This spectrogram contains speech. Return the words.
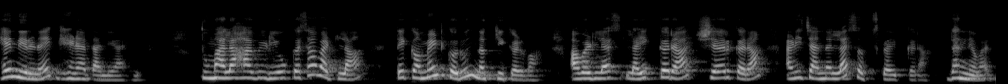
हे निर्णय घेण्यात आले आहेत. तुम्हाला हा व्हिडिओ कसा वाटला ते कमेंट करून नक्की कळवा. आवडल्यास लाईक करा शेअर करा आणि चॅनलला सबस्क्राईब करा. धन्यवाद.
